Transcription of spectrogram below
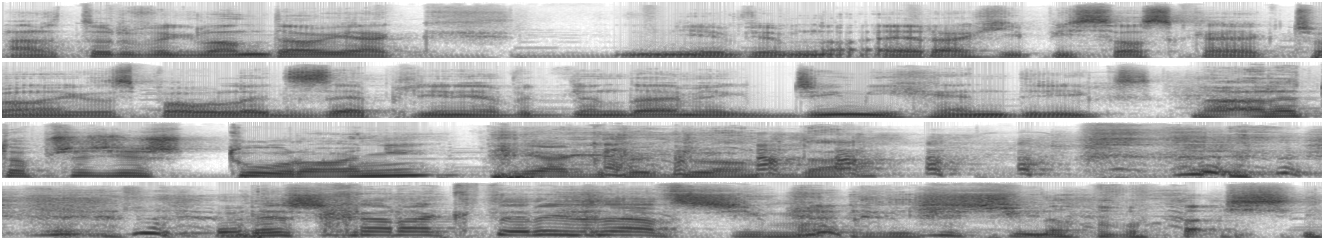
Artur wyglądał jak, nie wiem, no era hipisowska, jak członek zespołu Led Zeppelin. Ja wyglądałem jak Jimi Hendrix. No ale to przecież Turoń jak wygląda? Bez charakteryzacji mogliście. No właśnie,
